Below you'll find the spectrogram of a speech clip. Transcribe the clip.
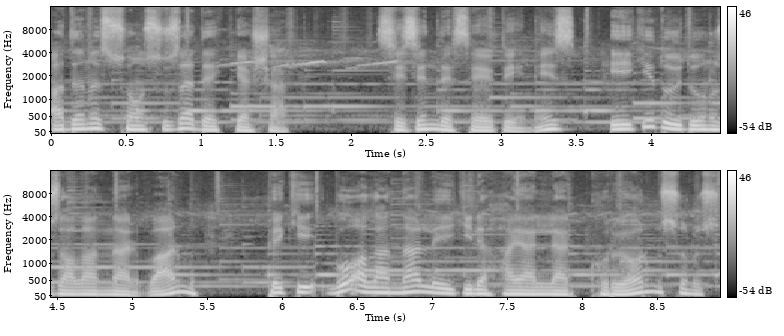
adınız sonsuza dek yaşar. Sizin de sevdiğiniz, ilgi duyduğunuz alanlar var mı? Peki bu alanlarla ilgili hayaller kuruyor musunuz?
